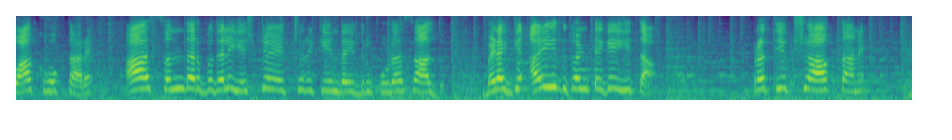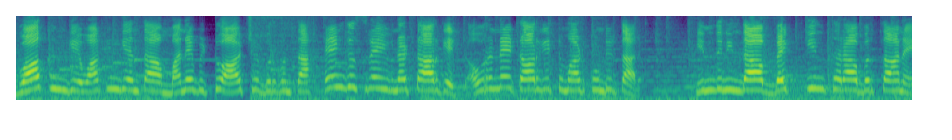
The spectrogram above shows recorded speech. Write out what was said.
ವಾಕ್ ಹೋಗ್ತಾರೆ. ಆ ಸಂದರ್ಭದಲ್ಲಿ ಎಷ್ಟೇ ಎಚ್ಚರಿಕೆಯಿಂದ ಇದ್ರೂ ಕೂಡ ಸಾಲದು. ಬೆಳಗ್ಗೆ ಐದು ಗಂಟೆಗೆ ಈತ ಪ್ರತ್ಯಕ್ಷ ಆಗ್ತಾನೆ. ವಾಕಿಂಗ್ಗೆ ವಾಕಿಂಗ್ಗೆ ಅಂತ ಮನೆ ಬಿಟ್ಟು ಆಚೆ ಬರುವಂತ ಹೆಂಗಸ್ರೇ ಇವನ ಟಾರ್ಗೆಟ್, ಅವರನ್ನೇ ಟಾರ್ಗೆಟ್ ಮಾಡ್ಕೊಂಡಿರ್ತಾರೆ. ಹಿಂದಿನಿಂದ ಬೆಕ್ಕಿನ ತರ ಬರ್ತಾನೆ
